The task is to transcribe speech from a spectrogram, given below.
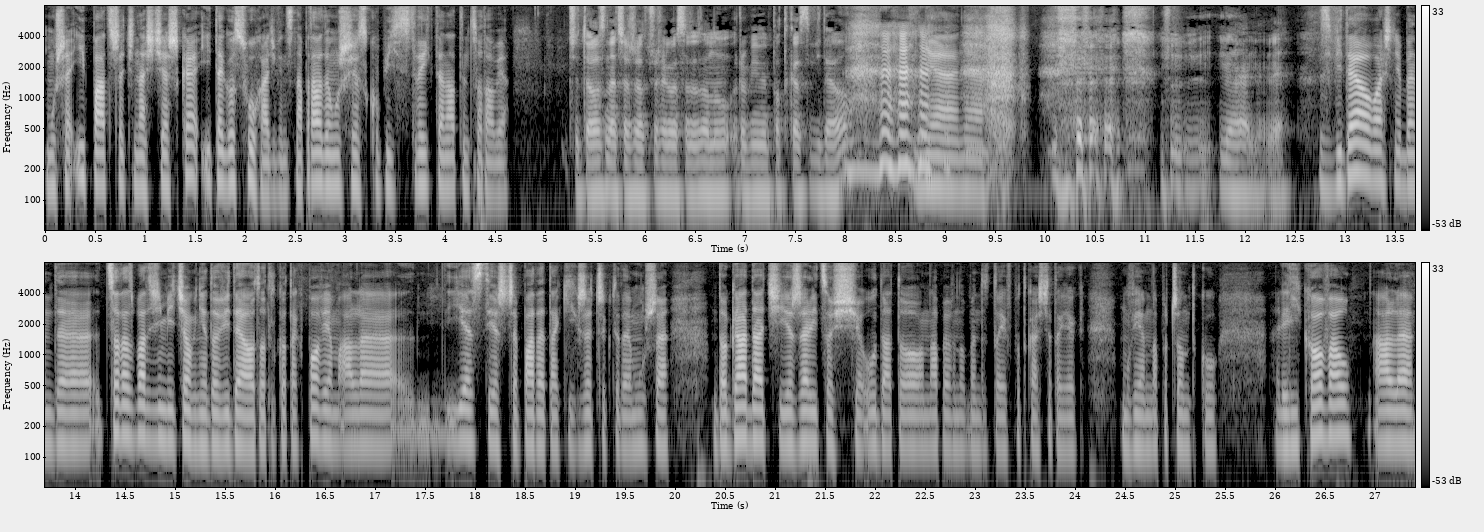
muszę i patrzeć na ścieżkę i tego słuchać, więc naprawdę muszę się skupić stricte na tym, co robię. Czy to oznacza, że od przyszłego sezonu robimy podcast wideo? Nie, nie. nie, nie, nie. Z wideo właśnie będę, coraz bardziej mnie ciągnie do wideo, to tylko tak powiem, ale jest jeszcze parę takich rzeczy, które muszę dogadać. Jeżeli coś się uda, to na pewno będę tutaj w podcaście, tak jak mówiłem na początku, likował, ale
